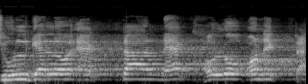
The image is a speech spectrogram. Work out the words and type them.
চুল গেল একটা, নেক হলো অনেকটা।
